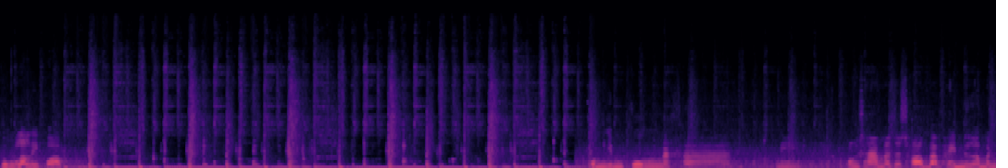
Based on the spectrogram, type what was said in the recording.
กุ้งลอลลี่ป๊อปอมยิ้มกุ้งนะคะ นี่ของชามอาจจะชอบแบบให้เนื้อมัน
